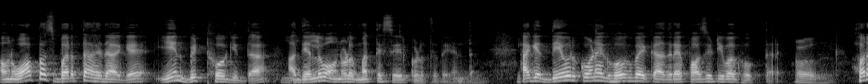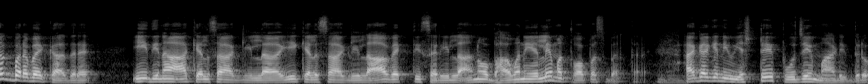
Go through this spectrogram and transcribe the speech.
ಅವನು ವಾಪಸ್ ಬರ್ತಾ ಇದ್ದಾಗೆ ಏನು ಬಿಟ್ಟು ಹೋಗಿದ್ದ? ಅದೆಲ್ಲವೂ ಅವನೊಳಗೆ ಮತ್ತೆ ಸೇರಿಕೊಳ್ಳುತ್ತದೆ ಅಂತ. ಹಾಗೆ ದೇವ್ರ ಕೋಣೆಗೆ ಹೋಗಬೇಕಾದ್ರೆ ಪಾಸಿಟಿವ್ ಆಗಿ ಹೋಗ್ತಾರೆ. ಹೊರಗೆ ಬರಬೇಕಾದ್ರೆ ಈ ದಿನ ಆ ಕೆಲಸ ಆಗಲಿಲ್ಲ ಈ ಕೆಲಸ ಆಗಲಿಲ್ಲ ಆ ವ್ಯಕ್ತಿ ಸರಿ ಇಲ್ಲ ಅನ್ನೋ ಭಾವನೆಯಲ್ಲೇ ಮತ್ತೆ ವಾಪಸ್ ಬರ್ತಾರೆ. ಹಾಗಾಗಿ ನೀವು ಎಷ್ಟೇ ಪೂಜೆ ಮಾಡಿದ್ರು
